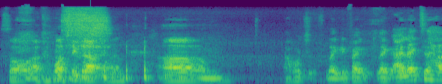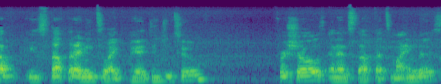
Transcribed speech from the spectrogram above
so I've been watching that one. Um, I watch like if I like I like to have stuff that I need to like pay attention to for shows, and then stuff that's mindless.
